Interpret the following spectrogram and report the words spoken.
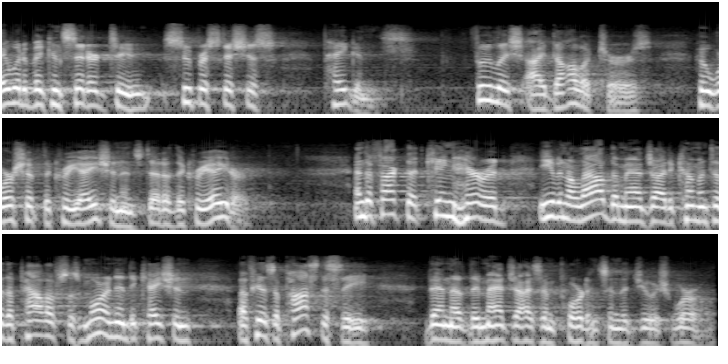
They would have been considered to superstitious pagans, foolish idolaters who worship the creation instead of the creator. And the fact that King Herod even allowed the Magi to come into the palace was more an indication of his apostasy than of the Magi's importance in the Jewish world.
